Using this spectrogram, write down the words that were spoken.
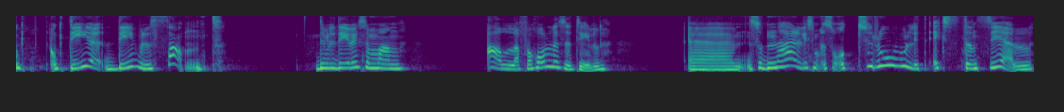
Och, och det, det är väl sant? Det är väl det liksom man alla förhåller sig till. Eh, så den här är liksom så otroligt existentiell.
